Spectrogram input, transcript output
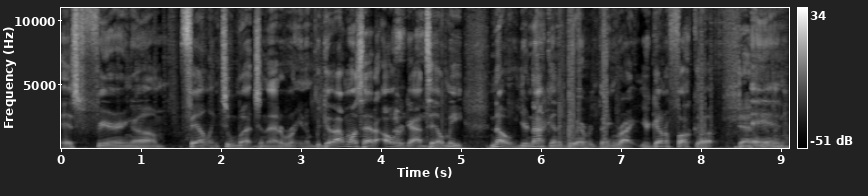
it's fearing um failing too much in that arena. Because I once had an older guy tell me, No, you're not gonna do everything right. You're gonna fuck up. Definitely. And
